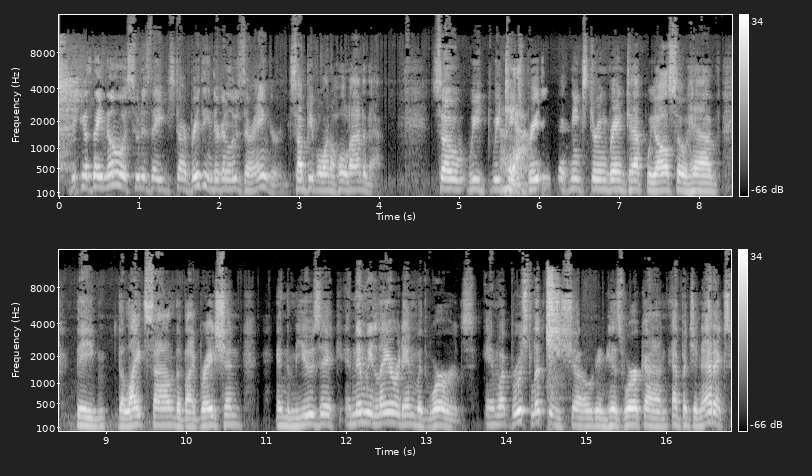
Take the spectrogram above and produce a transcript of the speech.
because they know as soon as they start breathing, they're going to lose their anger. Some people want to hold on to that. So we we oh, teach yeah. breathing techniques during BrainTap. We also have the the light sound, the vibration, and the music, and then we layer it in with words. And what Bruce Lipton showed in his work on epigenetics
